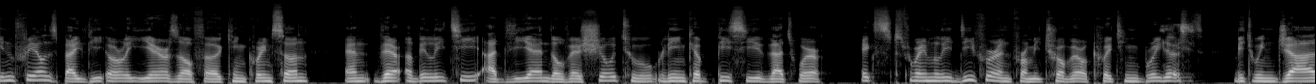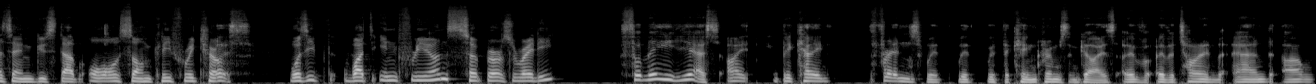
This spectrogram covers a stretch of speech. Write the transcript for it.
influenced by the early years of uh, King Crimson and their ability at the end of a show to link up pieces that were extremely different from each other, creating bridges yes. Between jazz and Gustav Holst on Cliff Richard. Yes. Was it what influenced Supper's Ready? For me, yes, I became friends with, with, with the King Crimson guys over over time. And um,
